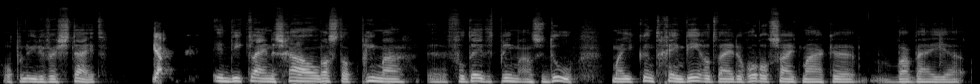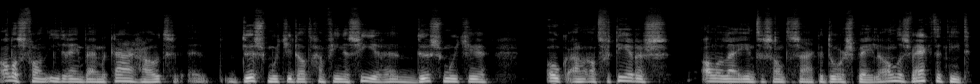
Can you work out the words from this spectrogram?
op een universiteit. In die kleine schaal was dat prima, uh, voldeed het prima aan zijn doel. Maar je kunt geen wereldwijde roddelsite maken waarbij je alles van iedereen bij elkaar houdt. Dus moet je dat gaan financieren. Dus moet je ook aan adverteerders allerlei interessante zaken doorspelen. Anders werkt het niet.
